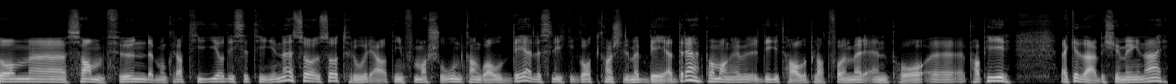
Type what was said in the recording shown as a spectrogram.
som uh, samfunn, demokrati og disse tingene, så, så, tror jeg at informasjon kan gå aldeles like godt, kanskje til og med bedre, på mange digitale plattformer enn på eh, papir. Det er ikke der bekymringen er.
